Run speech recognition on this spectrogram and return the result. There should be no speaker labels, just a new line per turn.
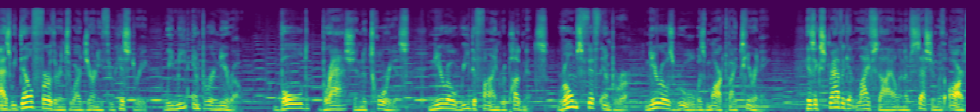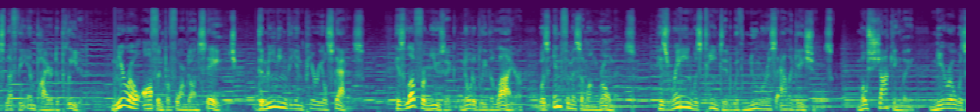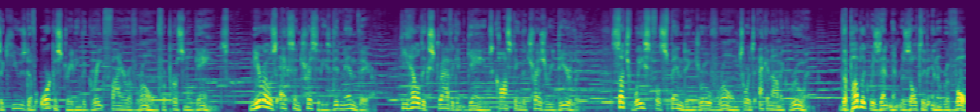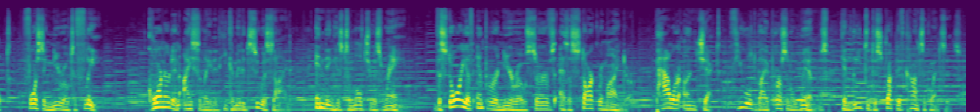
As we delve further into our journey through history, we meet Emperor Nero. Bold, brash, and notorious, Nero redefined repugnance. Rome's fifth emperor, Nero's rule was marked by tyranny. His extravagant lifestyle and obsession with arts left the empire depleted. Nero often performed on stage, demeaning the imperial status. His love for music, notably the lyre, was infamous among Romans. His reign was tainted with numerous allegations. Most shockingly, Nero was accused of orchestrating the Great Fire of Rome for personal gains. Nero's eccentricities didn't end there. He held extravagant games costing the treasury dearly. Such wasteful spending drove Rome towards economic ruin. The public resentment resulted in a revolt, forcing Nero to flee. Cornered and isolated, he committed suicide, ending his tumultuous reign. The story of Emperor Nero serves as a stark reminder. Power unchecked, fueled by personal whims, can lead to destructive consequences.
